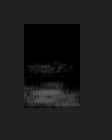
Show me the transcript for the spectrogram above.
Okay.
